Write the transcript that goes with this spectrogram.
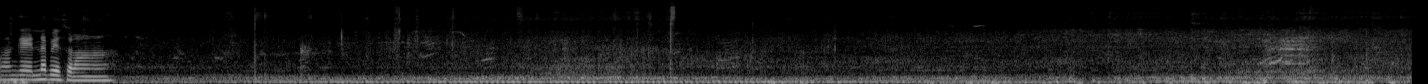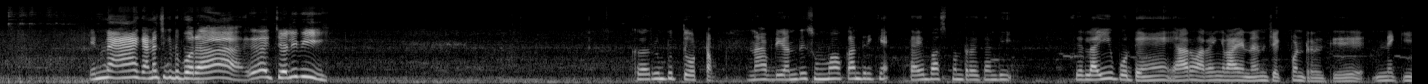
வாங்க என்ன பேசலாம்? என்ன கணச்சிக்கிட்டு போகிற ஏ செழுவி. கரும்பு தோட்டம். நான் இப்படி வந்து சும்மா உட்காந்துருக்கேன் டைம் பாஸ் பண்ணுறதுக்காண்டி சரி லைவ் போட்டேன். யாரும் வரீங்களா? என்னன்னு செக் பண்ணுறதுக்கு இன்றைக்கி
